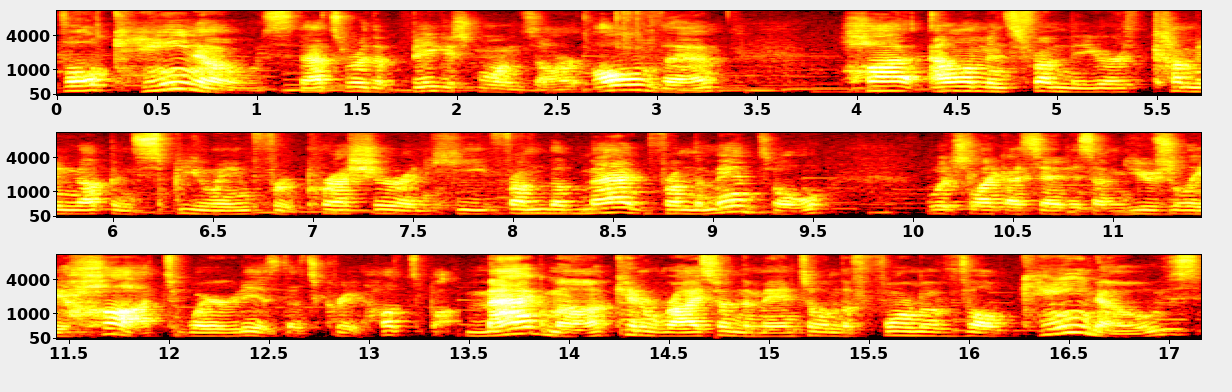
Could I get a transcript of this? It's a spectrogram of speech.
volcanoes. That's where the biggest ones are. All of them, hot elements from the earth coming up and spewing for pressure and heat from the mag from the mantle, which, like I said, is unusually hot where it is. That's create hotspot. Magma can arise from the mantle in the form of volcanoes,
